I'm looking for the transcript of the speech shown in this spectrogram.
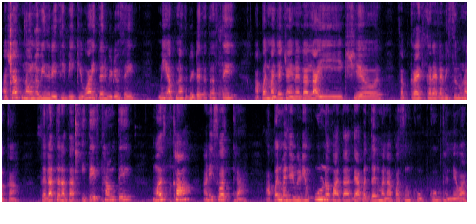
अशाच नवनवीन रेसिपी किंवा इतर व्हिडिओसहित मी आपणास भेटतच असते. आपण माझ्या चॅनलला लाईक शेअर सबस्क्राईब करायला विसरू नका. चला तर आता इथेच थांबते. मस्त खा आणि स्वस्थ राहा. आपण माझे व्हिडिओ पूर्ण पाहता त्याबद्दल मनापासून खूप खूप धन्यवाद.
